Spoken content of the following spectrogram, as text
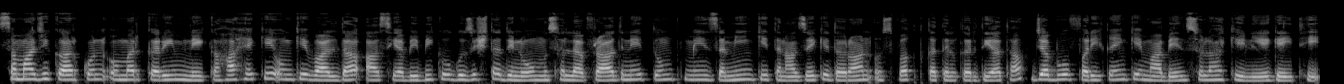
समाजी कारकुन उमर करीम ने कहा है कि उनके वालदा आसिया बीबी को गुजशत दिनों मुसल अफराद ने तुम्प में ज़मीन के तनाज़े के दौरान उस वक्त कत्ल कर दिया था, जब वो फरीक़ें के माबेन सुलह के लिए गई थी।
